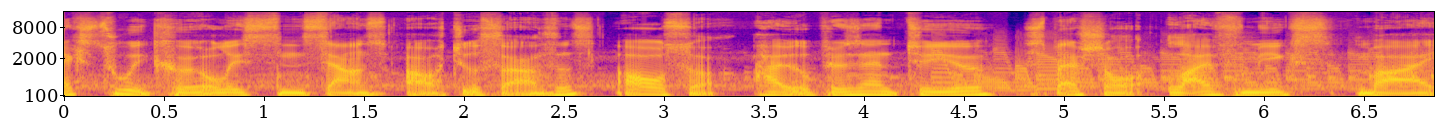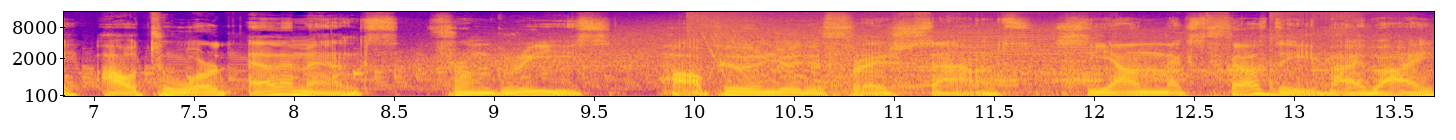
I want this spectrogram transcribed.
Next week we will listen sounds of 2000s. Also, I will present to you special live mix by Outward Elements from Greece. Hope you enjoy the fresh sounds. See you on next Thursday. Bye bye.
